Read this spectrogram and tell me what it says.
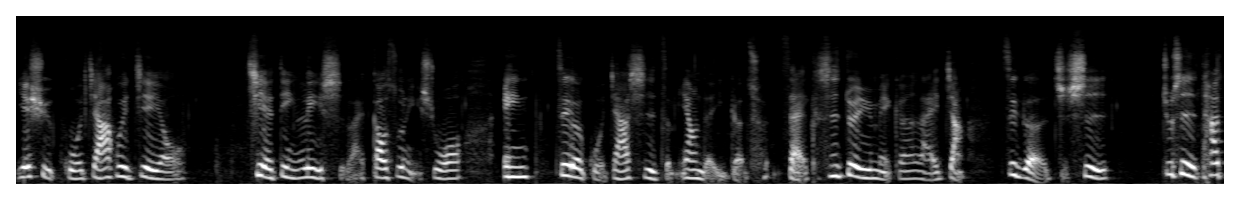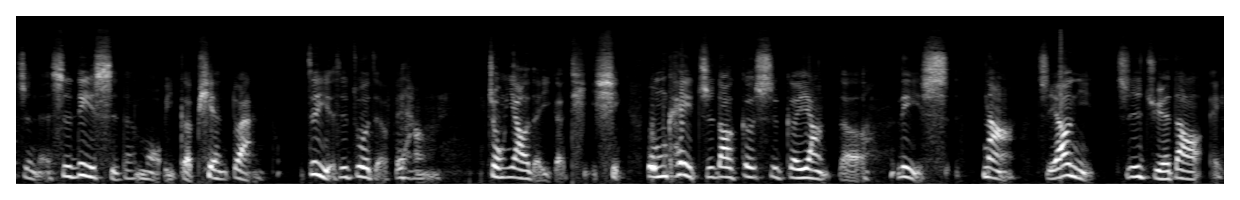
也许国家会借由界定历史来告诉你说，诶，这个国家是怎么样的一个存在。可是对于每个人来讲，这个只是就是它只能是历史的某一个片段。这也是作者非常重要的一个提醒。我们可以知道各式各样的历史，那只要你知觉到，诶。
